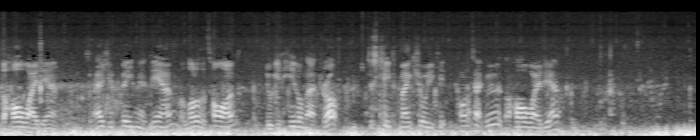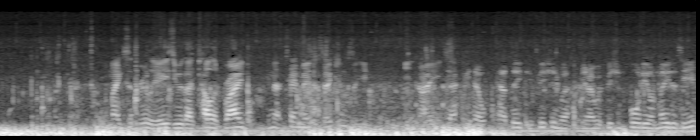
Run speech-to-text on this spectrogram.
the whole way down. So as you're feeding it down, a lot of the time you'll get hit on that drop. Just keep make sure you keep the contact with it the whole way down. It makes it really easy with that coloured braid in that 10 metre section so you, you know exactly how, how deep you're fishing. We're, you know, we're fishing 40 odd metres here,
